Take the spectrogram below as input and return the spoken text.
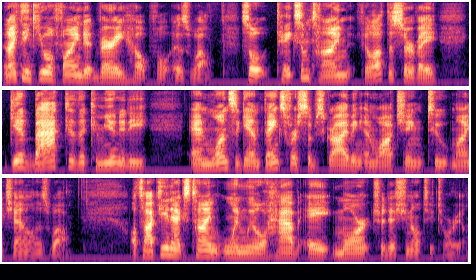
And I think you will find it very helpful as well. So take some time, fill out the survey, give back to the community, and once again, thanks for subscribing and watching to my channel as well. I'll talk to you next time when we will have a more traditional tutorial.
